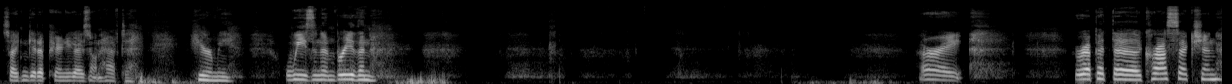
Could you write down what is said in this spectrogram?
so I can get up here and you guys don't have to hear me wheezing and breathing. All right, we're up at the cross section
